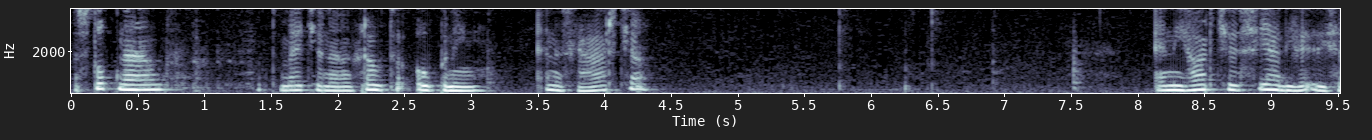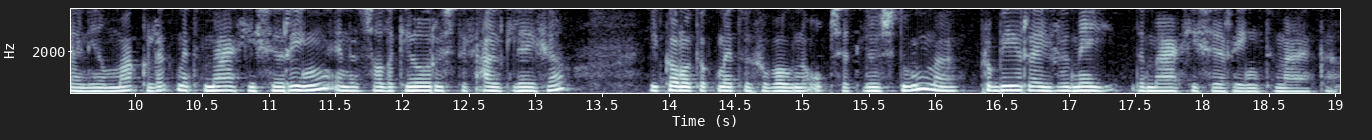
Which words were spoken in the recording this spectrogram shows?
Een stopnaald. Met een beetje een grote opening en een schaartje. En die hartjes, ja, die, die zijn heel makkelijk met de magische ring. En dat zal ik heel rustig uitleggen. Je kan het ook met de gewone opzetlus doen, maar probeer even mee de magische ring te maken.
